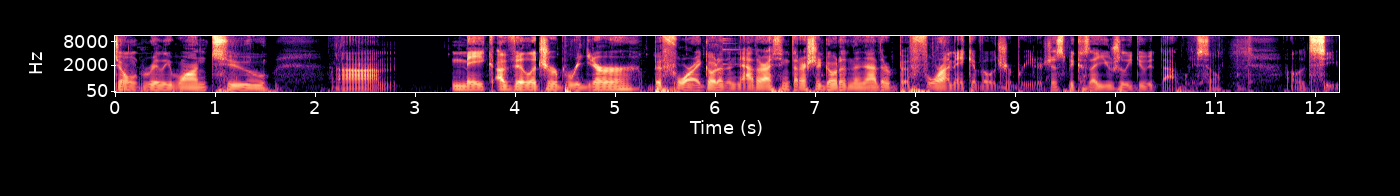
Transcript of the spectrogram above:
don't really want to... Um, make a villager breeder before I go to the nether. I think that I should go to the nether before I make a villager breeder, just because I usually do it that way. So, uh, let's see.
